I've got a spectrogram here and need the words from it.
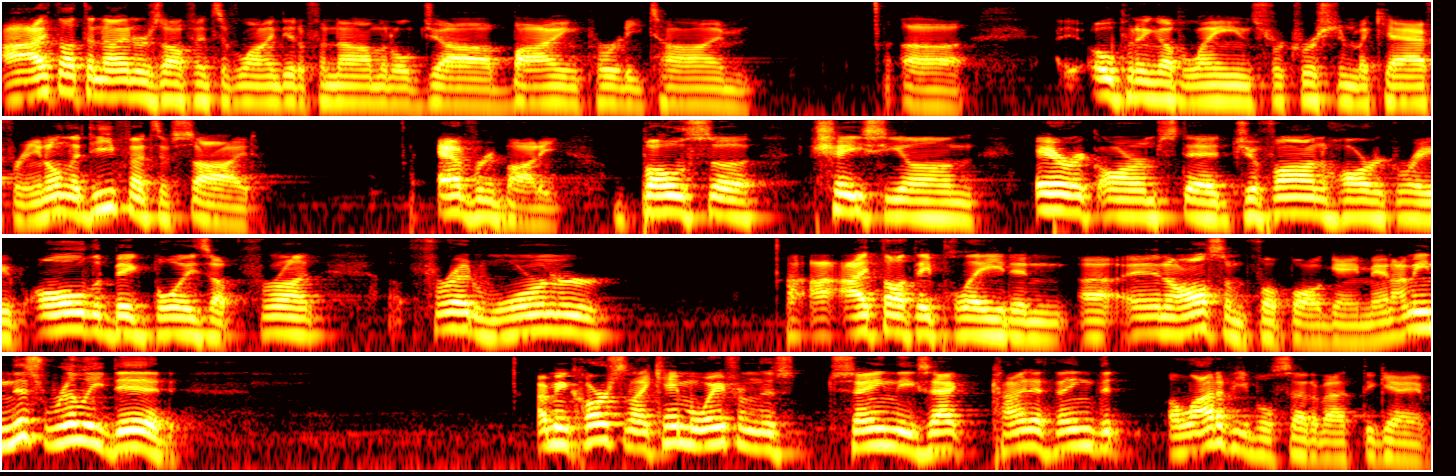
I thought the Niners' offensive line did a phenomenal job buying Purdy time, uh, opening up lanes for Christian McCaffrey. And on the defensive side, everybody Bosa, Chase Young, Arik Armstead, Javon Hargrave, all the big boys up front, Fred Warner I, I thought they played an uh, an awesome football game, man. I mean, this really did. I mean, Carson, I came away from this saying the exact kind of thing that a lot of people said about the game.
